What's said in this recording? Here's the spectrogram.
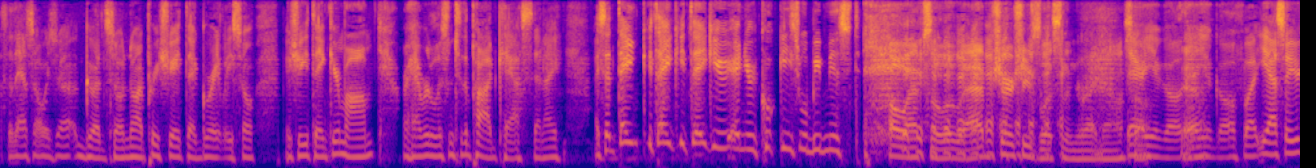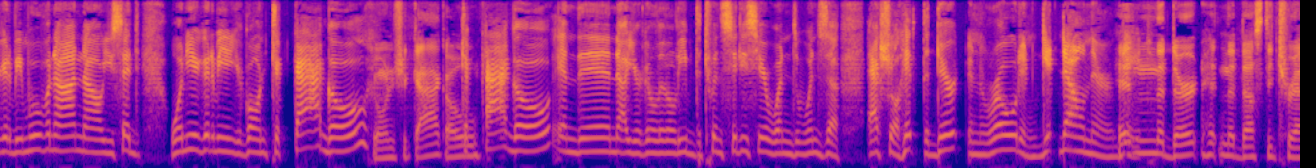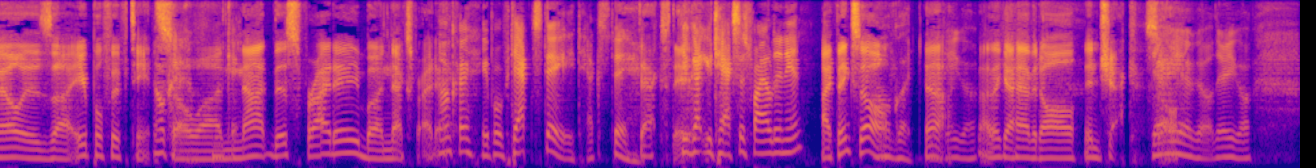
So that's always uh, good. So no, I appreciate that greatly. So make sure you thank your mom or have her listen to the podcast. And I, I said thank you, thank you, thank you, and your cookies will be missed. oh, absolutely. I'm sure she's listening right now. So, there you go, there yeah. you go. But yeah, so you're going to be moving on now. You said when are you're going to be, you're going to Chicago. Going to Chicago. Chicago, and then uh, you're going to leave the Twin Cities here. When when's the actual hit the dirt in the road and get down there? Hitting the dirt, hitting the dusty trail is uh, April 15th. Okay, So uh, okay. not this Friday, but next Friday. Okay, April tax day, tax day, Tax day. You got your taxes filed in? in? I think so. Oh, good. Yeah. There you go. I think I have it all in check. So. There you go. There you go.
